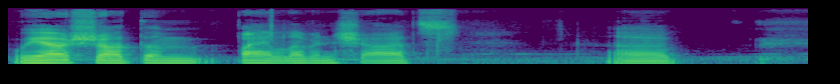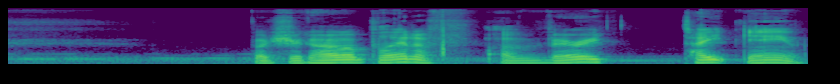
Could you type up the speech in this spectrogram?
We outshot them by 11 shots. Uh, but Chicago played a, a very tight game.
